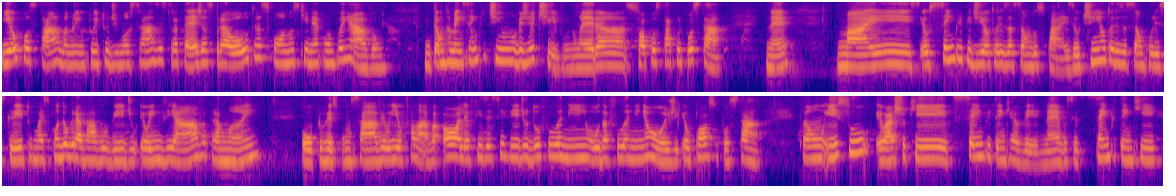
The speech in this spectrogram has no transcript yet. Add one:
e eu postava no intuito de mostrar as estratégias para outras fonos que me acompanhavam. Então também sempre tinha um objetivo, não era só postar por postar, né? Mas eu sempre pedia autorização dos pais. Eu tinha autorização por escrito, mas quando eu gravava o vídeo, eu enviava para a mãe ou para o responsável e eu falava: Olha, fiz esse vídeo do fulaninho ou da fulaninha hoje, eu posso postar? Então, isso eu acho que sempre tem que haver, né? Você sempre tem que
